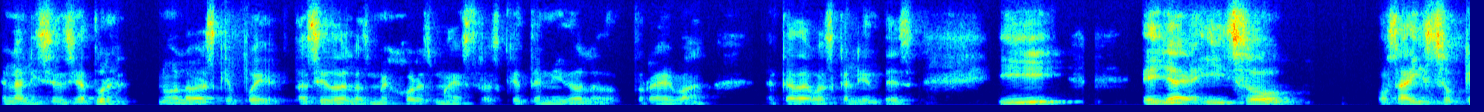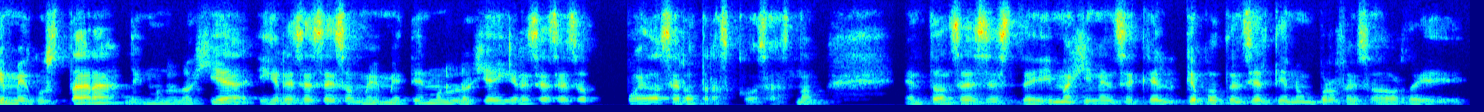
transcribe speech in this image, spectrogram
la licenciatura, ¿no? La verdad es que fue, ha sido de las mejores maestras que he tenido, la doctora Eva, acá de Aguascalientes, y ella hizo o sea, hizo que me gustara la inmunología y gracias a eso me metí en inmunología y gracias a eso puedo hacer otras cosas, ¿no? Entonces, este, imagínense qué, qué potencial tiene un profesor de,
